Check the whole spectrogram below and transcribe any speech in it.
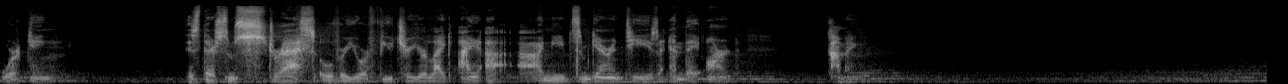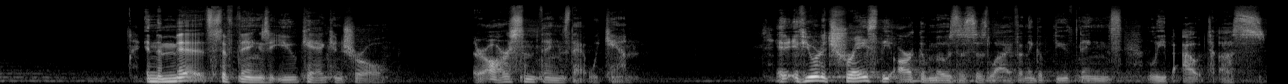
working? Is there some stress over your future? You're like, I, I, I need some guarantees, and they aren't coming. In the midst of things that you can't control, there are some things that we can. If you were to trace the arc of Moses' life, I think a few things leap out to us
